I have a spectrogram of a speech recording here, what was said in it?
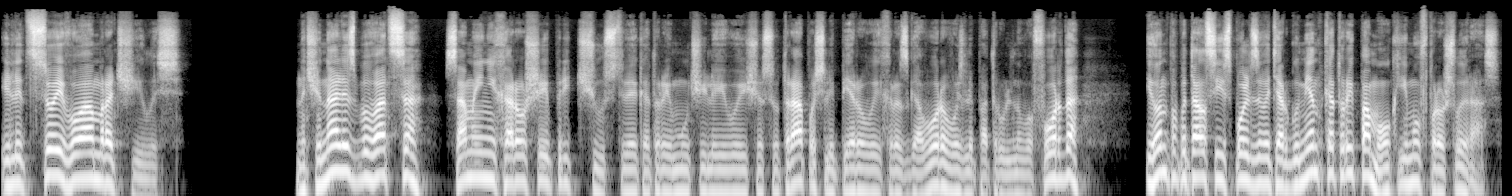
и лицо его омрачилось. Начинали сбываться самые нехорошие предчувствия, которые мучили его еще с утра после первого их разговора возле патрульного Форда, и он попытался использовать аргумент, который помог ему в прошлый раз.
